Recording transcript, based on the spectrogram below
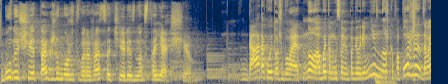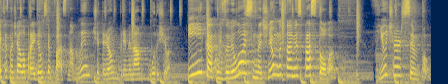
Будущее также может выражаться через настоящее. Да, такое тоже бывает, но об этом мы с вами поговорим немножко попозже. Давайте сначала пройдемся по основным четырем временам будущего. И, как уж завелось, начнем мы с вами с простого. Future Simple.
